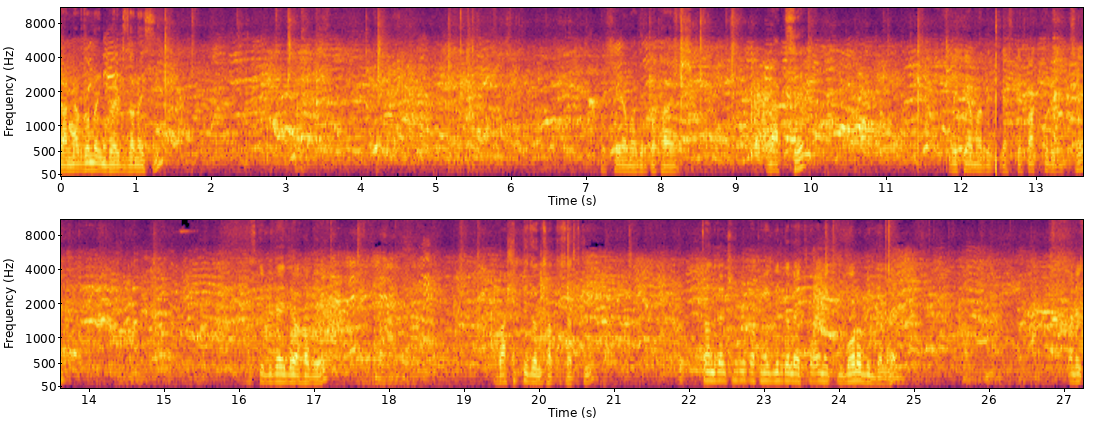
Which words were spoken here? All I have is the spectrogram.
রান্নার জন্য ইনভাইট জানাইছি। সে আমাদের কথা রাখছে। রেখে আমাদেরকে আজকে পাক করে দিচ্ছে। আজকে বিদায় দেওয়া হবে বাষট্টি জন ছাত্রছাত্রী। চন্দ্রাল সরকারি প্রাথমিক বিদ্যালয় একটা অনেক বড় বিদ্যালয়। অনেক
